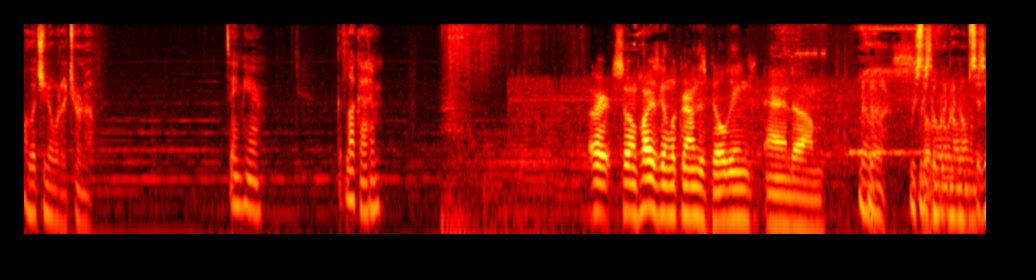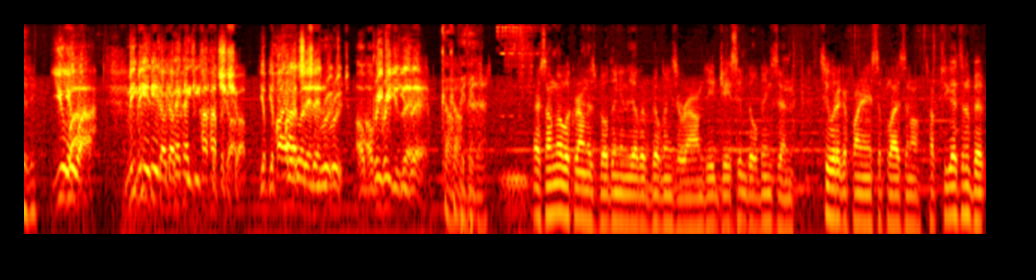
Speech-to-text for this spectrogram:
I'll let you know when I turn up. Same here. Good luck, Adam. Alright, so I'm probably just gonna look around this building and, um, Miller, we still, still going to Gollum City? City? You, are. Meet me at Kopecki's puppet shop. Your pilot's en route. I'll brief you there. Copy, Copy that. Alright, so I'm gonna look around this building and the other buildings around, the adjacent buildings, and see what I can find any supplies, and I'll talk to you guys in a bit.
